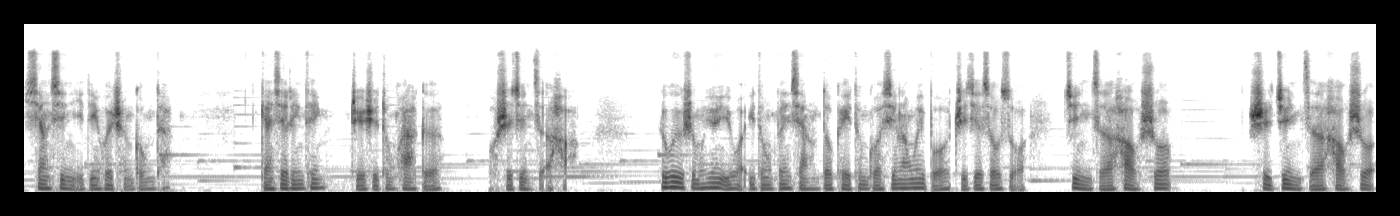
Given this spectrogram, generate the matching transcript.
相信你一定会成功的。感谢聆听，这里是动画阁，我是俊泽浩。如果有什么愿与我一同分享，都可以通过新浪微博直接搜索“俊泽浩说”，是俊泽浩说，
